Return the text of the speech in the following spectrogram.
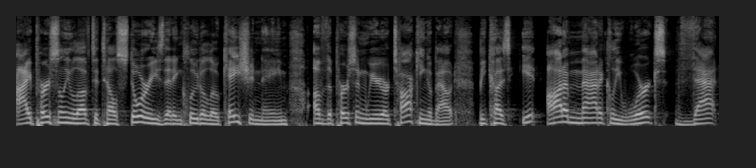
I personally love to tell stories that include a location name of the person we are talking about because it automatically works that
